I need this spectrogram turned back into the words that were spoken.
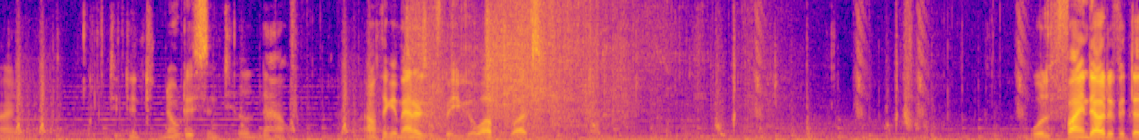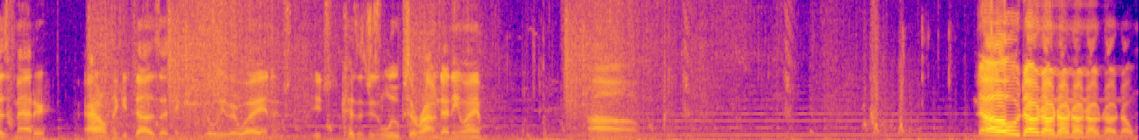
I didn't notice until now. I don't think it matters which way you go up, but... We'll find out if it does matter. I don't think it does. I think it can go either way, and it because it, it, just loops around anyway. Um. No, no, no, no, no, no, no, no.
